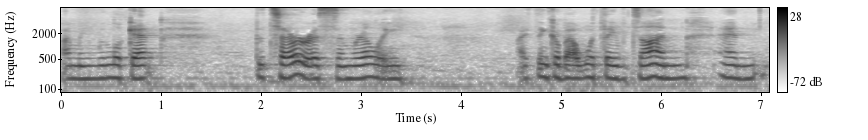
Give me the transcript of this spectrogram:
I mean, we look at the terrorists and really, I think about what they've done and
